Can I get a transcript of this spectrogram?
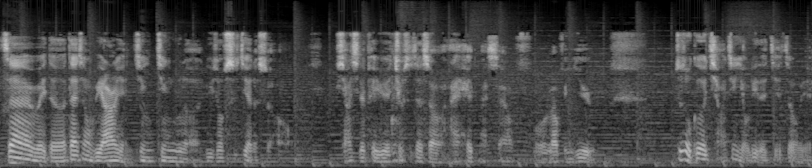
在韦德戴上 VR 眼镜进入了绿洲世界的时候，响起的配乐就是这首《I Hate Myself for Loving You》。这首歌强劲有力的节奏也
